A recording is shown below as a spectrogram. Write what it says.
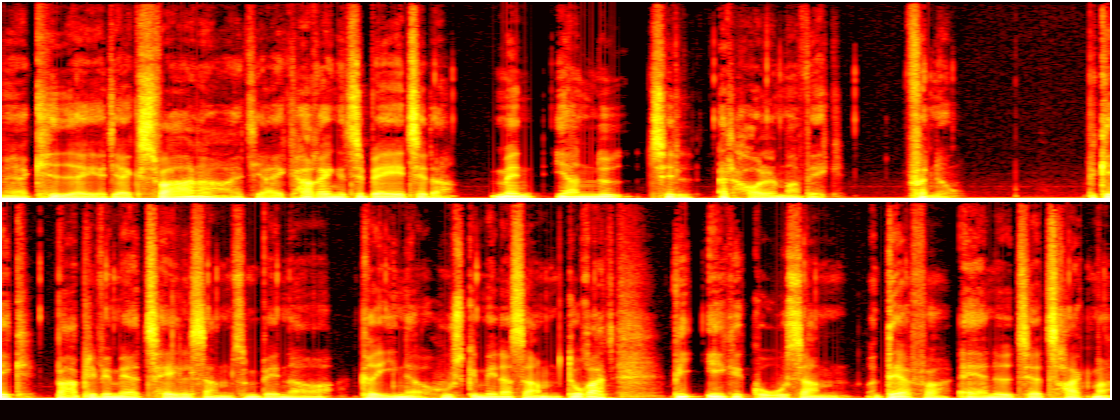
Jeg er ked af, at jeg ikke svarer dig, og at jeg ikke har ringet tilbage til dig. Men jeg er nødt til at holde mig væk. For nu. Vi kan ikke bare blive ved med at tale sammen som venner og grine og huske minder sammen. Du er ret, vi er ikke gode sammen, og derfor er jeg nødt til at trække mig.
